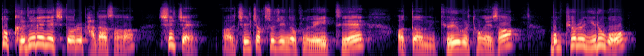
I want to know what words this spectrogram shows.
또 그들에게 지도를 받아서 실제 어, 질적 수준이 높은 웨이트의 어떤 교육을 통해서 목표를 이루고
